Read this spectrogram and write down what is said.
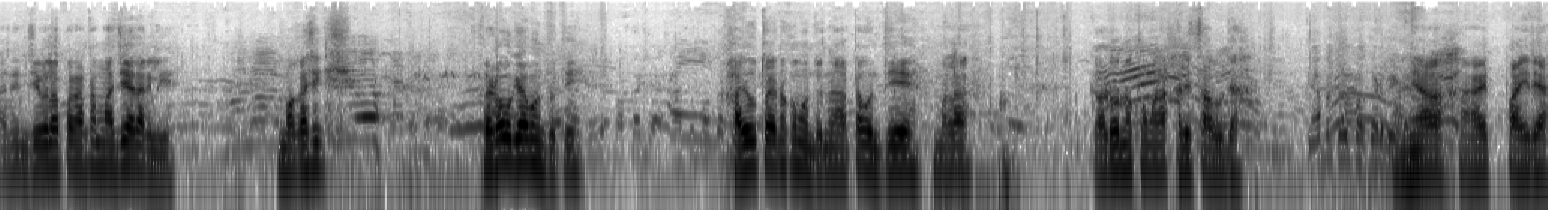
आणि जीवला पण आता मजा यायला लागली. मग अशी कडव घ्या म्हणतो ती खाली उतराय नको म्हणतो आणि आता म्हणते मला कडव नको मला खाली चालू द्या. आणि आहेत पायऱ्या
